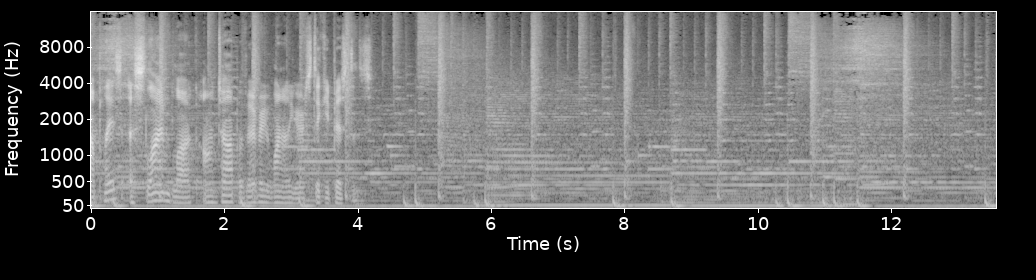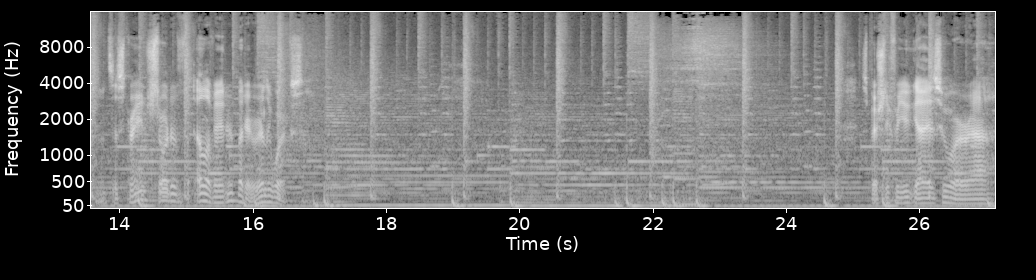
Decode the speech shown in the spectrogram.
Now place a slime block on top of every one of your sticky pistons. It's a strange sort of elevator, but it really works. Especially for you guys who are uh,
